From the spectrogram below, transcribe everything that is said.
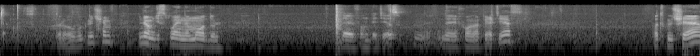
Так, второго выключим. Берем дисплейный модуль Для iPhone 5s. для iPhone 5s. Подключаем.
